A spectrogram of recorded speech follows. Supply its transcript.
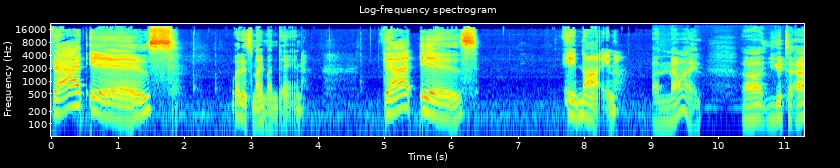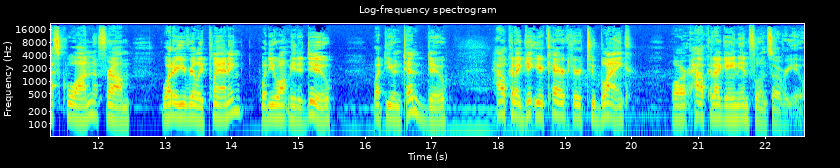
that is. What is my mundane? That is a nine. A nine. Uh, you get to ask one from what are you really planning? What do you want me to do? What do you intend to do? How could I get your character to blank? Or how could I gain influence over you?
